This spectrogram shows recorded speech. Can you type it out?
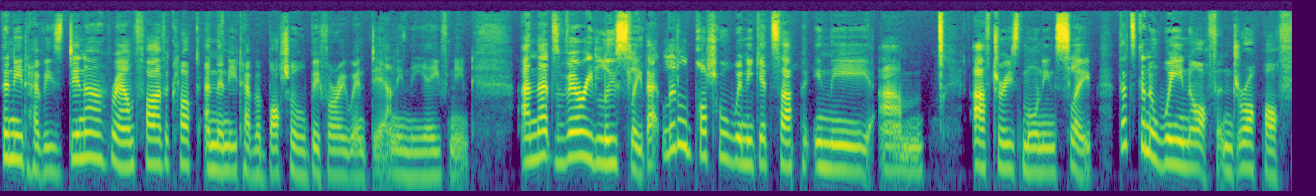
Then he'd have his dinner around five o'clock, and then he'd have a bottle before he went down in the evening. And that's very loosely. That little bottle when he gets up in the um, after his morning sleep, that's going to wean off and drop off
